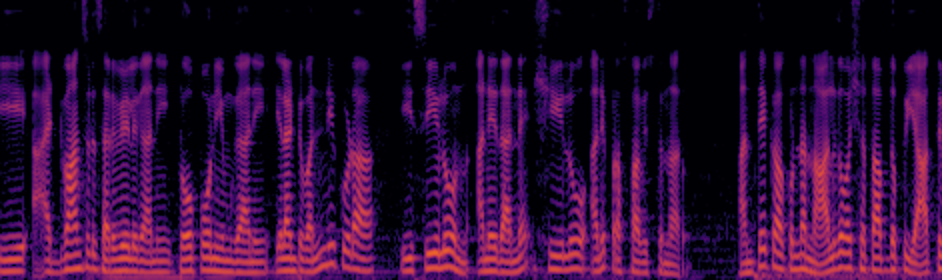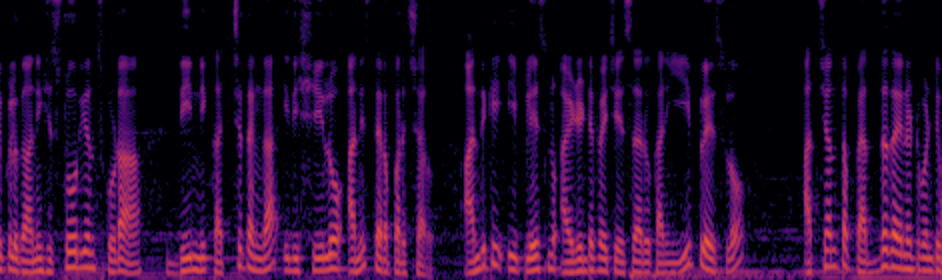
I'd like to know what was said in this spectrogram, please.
ఈ అడ్వాన్స్డ్ సర్వేలు కానీ టోపోనియం కానీ ఇలాంటివన్నీ కూడా ఈ సీలోన్ అనేదాన్నే షీలో అని ప్రస్తావిస్తున్నారు. అంతేకాకుండా నాలుగవ శతాబ్దపు యాత్రికులు కానీ హిస్టోరియన్స్ కూడా దీన్ని ఖచ్చితంగా ఇది షీలో అని స్థిరపరిచారు. అందుకే ఈ ప్లేస్ను ఐడెంటిఫై చేశారు. కానీ ఈ ప్లేస్లో అత్యంత పెద్దదైనటువంటి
